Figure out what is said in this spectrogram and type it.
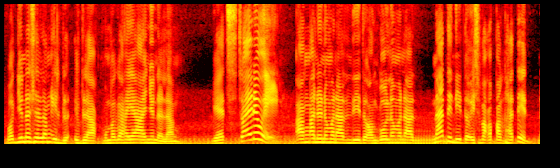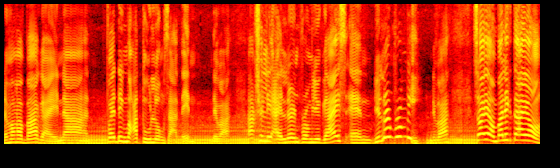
Huwag nyo na siya lang i-block, kumbaga hayaan nyo na lang. Gets? So anyway, ang ano naman natin dito, ang goal naman nat- natin dito is makapaghatid ng mga bagay na pwedeng makatulong sa atin, 'di ba? Actually, I learned from you guys and you learn from me, 'di ba? So ayun, balik tayo.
